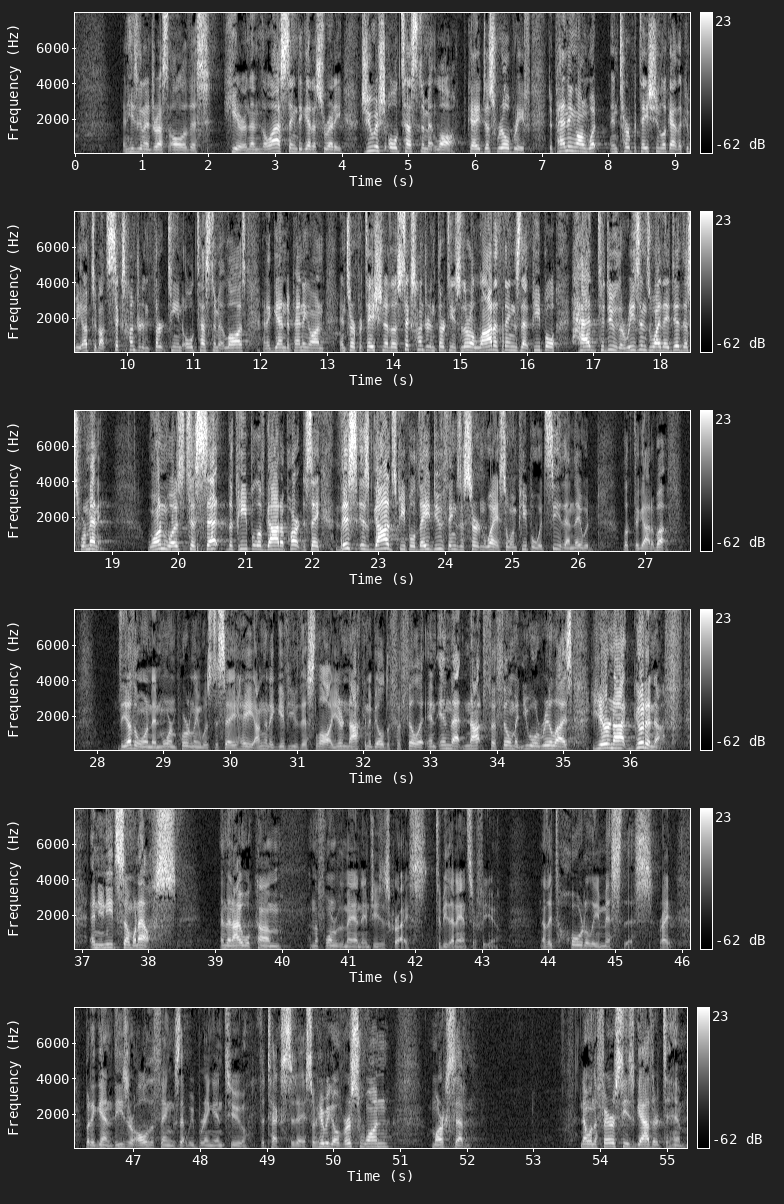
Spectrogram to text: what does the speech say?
And he's going to address all of this here. And then the last thing to get us ready Jewish Old Testament law. Okay, just real brief. Depending on what interpretation you look at, that could be up to about 613 Old Testament laws. And again, depending on interpretation of those 613. So there are a lot of things that people had to do. The reasons why they did this were many. One was to set the people of God apart, to say, this is God's people. They do things a certain way. So when people would see them, they would look to God above. The other one, and more importantly, was to say, hey, I'm going to give you this law. You're not going to be able to fulfill it. And in that not fulfillment, you will realize you're not good enough and you need someone else. And then I will come in the form of a man named Jesus Christ to be that answer for you. Now, they totally miss this, right? But again, these are all the things that we bring into the text today. So here we go. Verse 1, Mark 7. Now, when the Pharisees gathered to him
